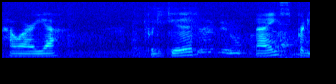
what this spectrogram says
how are ya? Pretty good. Nice, pretty.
